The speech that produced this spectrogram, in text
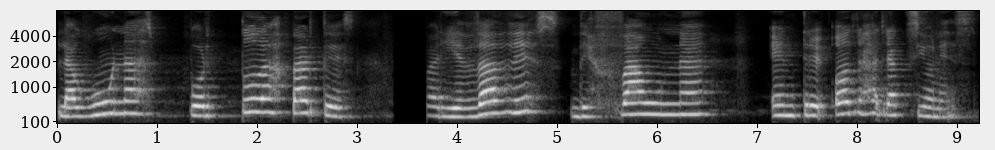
lagunas por todas partes, variedades de fauna, entre otras atracciones.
